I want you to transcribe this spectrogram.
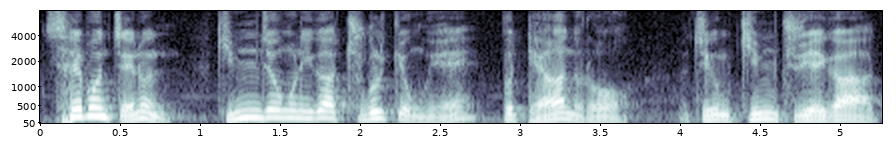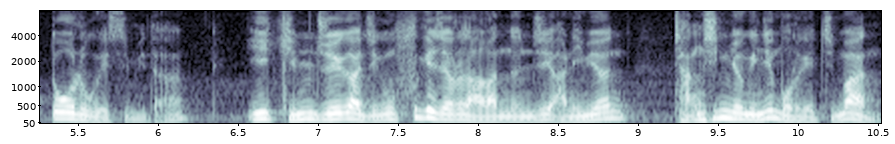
세 번째는 김정은이가 죽을 경우에 그 대안으로 지금 김주애가 떠오르고 있습니다. 이 김주애가 지금 후계자로 나갔는지 아니면 장식용인지 모르겠지만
